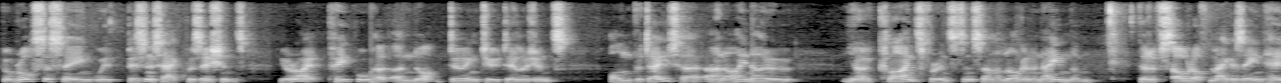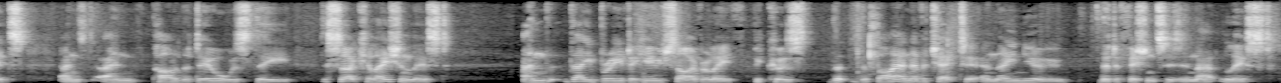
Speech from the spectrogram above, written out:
But we're also seeing with business acquisitions, you're right, people are not doing due diligence on the data. And I know, you know, clients, for instance, and I'm not going to name them, that have sold off magazine heads, and and part of the deal was the the circulation list, and they breathed a huge sigh of relief because the the buyer never checked it, and they knew the deficiencies in that list.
